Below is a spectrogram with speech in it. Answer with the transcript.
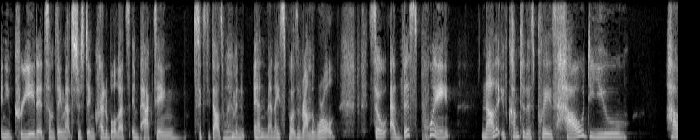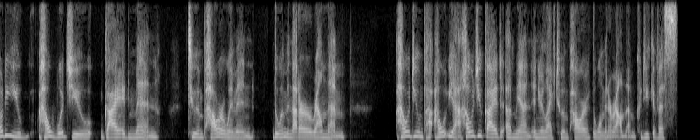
And you've created something that's just incredible that's impacting 60,000 women and men, I suppose, around the world. So at this point, now that you've come to this place, how do you, how do you, how would you guide men to empower women, the women that are around them, how would you empower how yeah how would you guide a man in your life to empower the woman around them? Could you give us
